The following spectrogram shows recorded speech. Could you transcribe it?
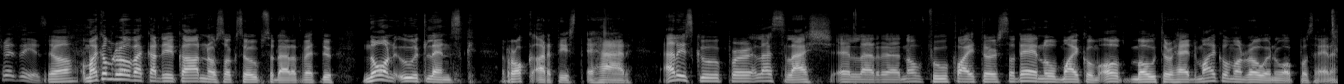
Precis. Ja, och Michael Monroe verkar dyka annars också upp sådär att vet du, någon utländsk rockartist är här. Alice Cooper eller Slash eller uh, no Foo Fighters, så det är nog Michael, och Motorhead, Michael Monroe är nog uppe på scenen.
